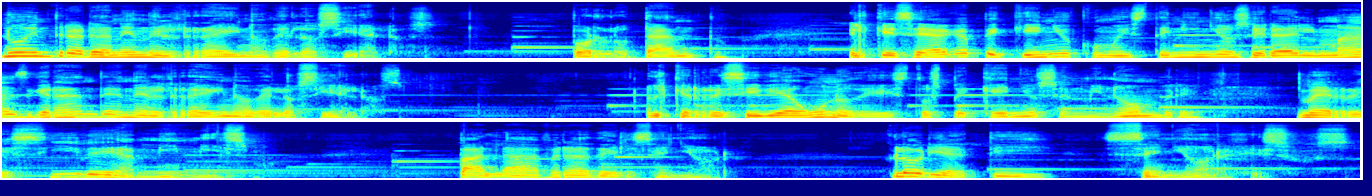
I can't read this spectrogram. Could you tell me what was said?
no entrarán en el reino de los cielos. Por lo tanto, el que se haga pequeño como este niño será el más grande en el reino de los cielos. El que recibe a uno de estos pequeños en mi nombre, me recibe a mí mismo. Palabra del Señor. Gloria a ti, Señor Jesús.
